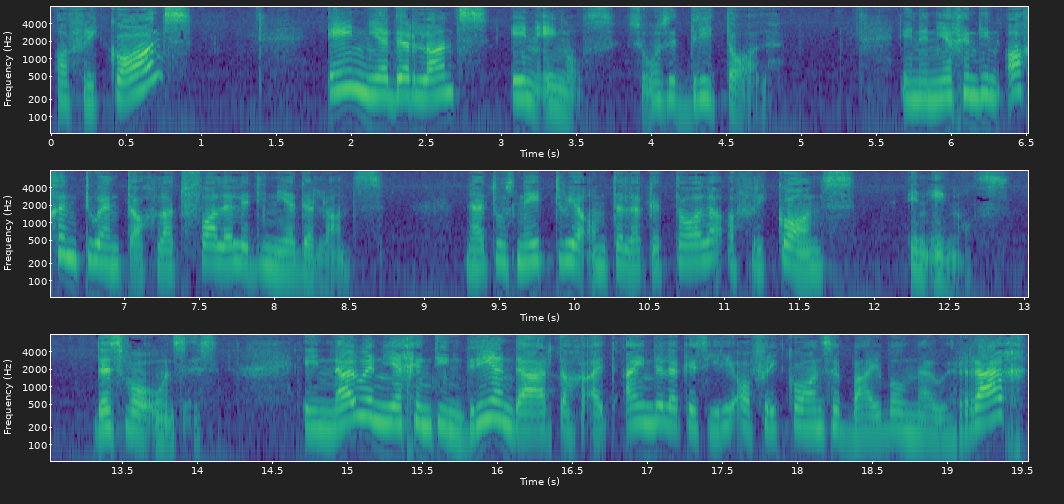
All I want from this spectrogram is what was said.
Afrikaans en Nederlands en Engels. So ons het drie tale. En in 1928 laat val hulle die Nederlands. Nou het ons net twee amptelike tale, Afrikaans en Engels. Dis waar ons is. En nou in 1933 uiteindelik is hierdie Afrikaanse Bybel nou reg.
